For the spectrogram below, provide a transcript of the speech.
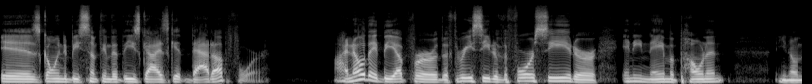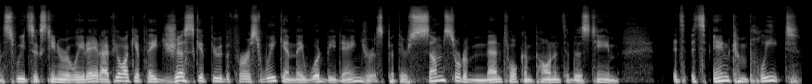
is going to be something that these guys get that up for. I know they'd be up for the three seed or the four seed or any name opponent, you know, in the Sweet 16 or Elite Eight. I feel like if they just get through the first weekend, they would be dangerous. But there's some sort of mental component to this team. It's, it's incomplete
